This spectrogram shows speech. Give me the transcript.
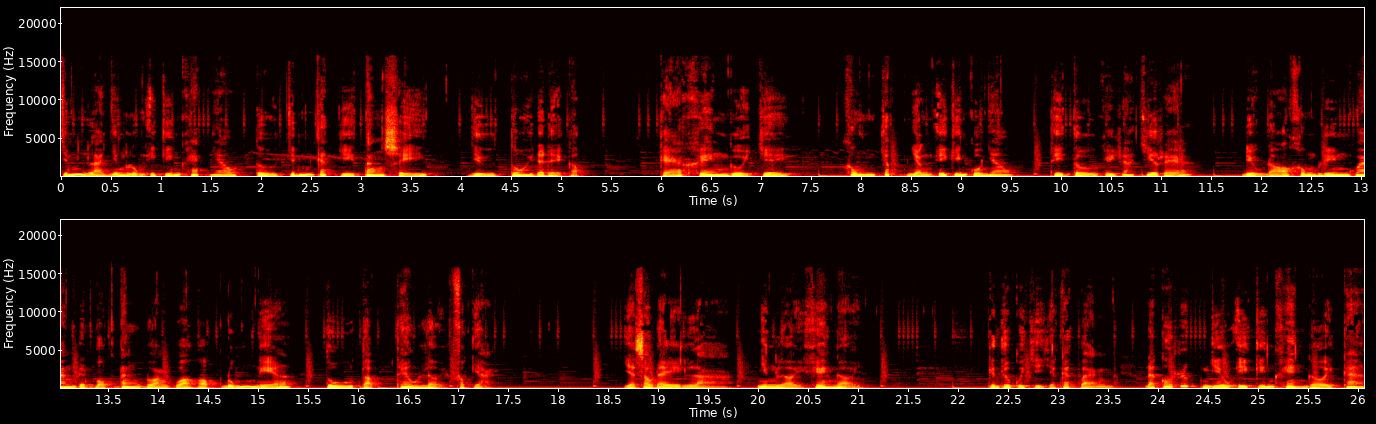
chính là những luận ý kiến khác nhau từ chính các vị tăng sĩ như tôi đã đề cập. Kẻ khen người chê, không chấp nhận ý kiến của nhau thì tự gây ra chia rẽ. Điều đó không liên quan đến một tăng đoàn hòa hợp đúng nghĩa tu tập theo lời Phật dạy. Và sau đây là những lời khen ngợi. Kính thưa quý vị và các bạn, đã có rất nhiều ý kiến khen ngợi ca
